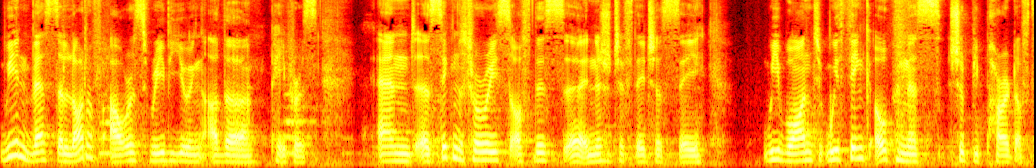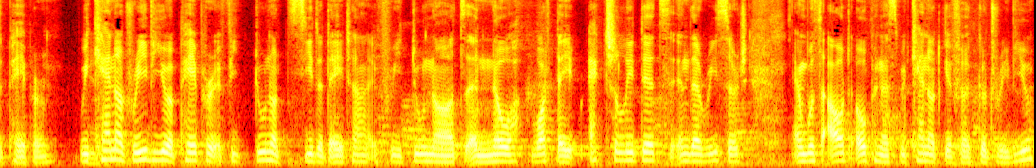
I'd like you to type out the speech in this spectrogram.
we invest a lot of hours reviewing other papers, and uh, signatories of this uh, initiative they just say we want we think openness should be part of the paper. We cannot review a paper if we do not see the data, if we do not uh, know what they actually did in their research. And without openness, we cannot give a good review.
